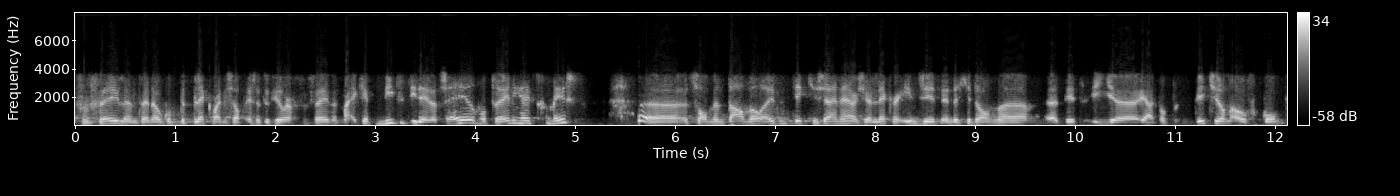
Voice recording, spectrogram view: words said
vervelend en ook op de plek waar die zat is natuurlijk heel erg vervelend. Maar ik heb niet het idee dat ze heel veel training heeft gemist. Uh, het zal mentaal wel even een tikje zijn hè, als je er lekker in zit en dat je dan dit, in je, ja, dat dit je dan overkomt.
